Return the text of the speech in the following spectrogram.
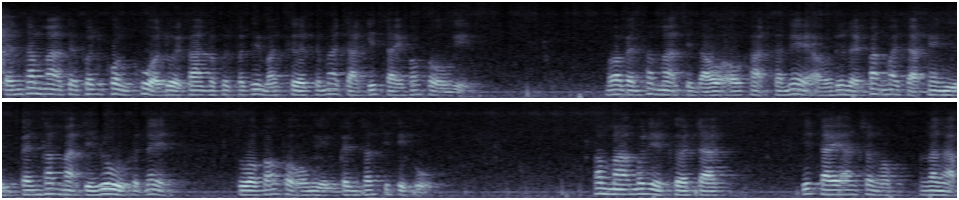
เป็นธรรมะแต่คนค้นขั้วด้วยการประพฤติปฏิบัติเกิดขึ้นมาจากจิตใจของพระองค์เองว่าเป็นธรรมะที่เดาเอาขาดคะแนเอาหรือใดฟังมาจากแห่งอื่น เป็นธรรมะที่รู้ขึ้นในตัวของพระองค์เองเป็นสัจจิติกุธรรมะมื่อนี้เกิดจากจิตใจอันสงบระงับ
